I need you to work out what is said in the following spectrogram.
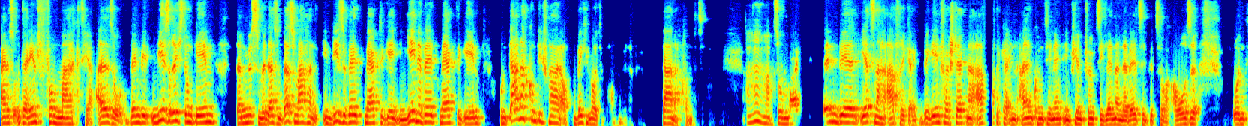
eines Unternehmens vom Markt her. Also, wenn wir in diese Richtung gehen, dann müssen wir das und das machen, in diese Weltmärkte gehen, in jene Weltmärkte gehen. Und danach kommt die Frage auf, welche Leute brauchen wir dafür? Danach kommt es. Zum Beispiel, wenn wir jetzt nach Afrika, wir gehen verstärkt nach Afrika in allen Kontinenten, in 54 Ländern der Welt sind wir zu Hause und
